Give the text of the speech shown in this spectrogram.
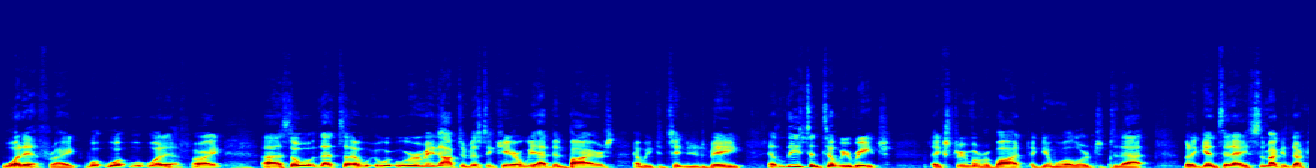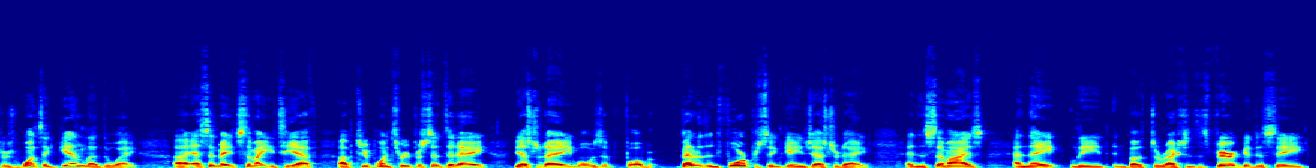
what if, right? What what what if? All right. Uh, so that's uh, we, remain optimistic here. We have been buyers, and we continue to be at least until we reach extreme overbought. Again, we'll alert you to that. But again, today semiconductors once again led the way. Uh, SMH Semi ETF up 2.3% today. Yesterday, what was it? Four, better than 4% gains yesterday in the semis, and they lead in both directions. It's very good to see.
